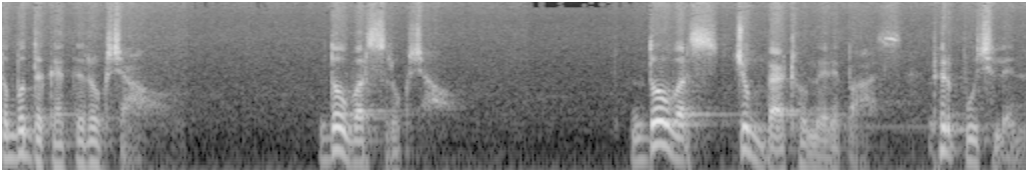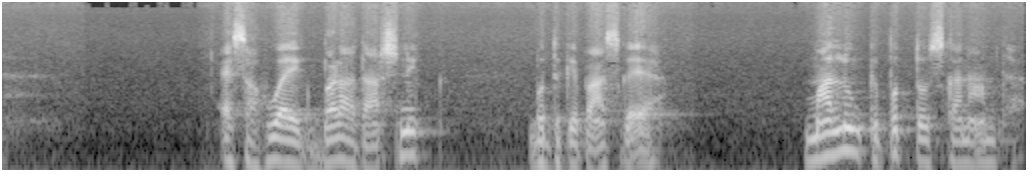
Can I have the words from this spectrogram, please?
तो बुद्ध कहते, रुक जाओ। दो वर्ष रुक जाओ। दो वर्ष चुप बैठो मेरे पास, फिर पूछ लेना। ऐसा हुआ एक बड़ा दार्शनिक बुद्ध के पास गया। मालूम के पुत्र उसका नाम था।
